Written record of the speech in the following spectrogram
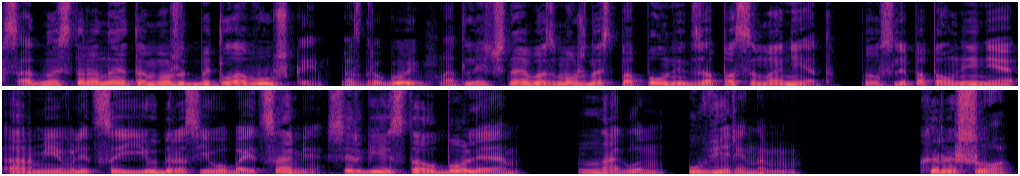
«С одной стороны, это может быть ловушкой, а с другой – отличная возможность пополнить запасы монет. После пополнения армии в лице Юбера с его бойцами Сергей стал более... наглым, уверенным». «Хорошо»,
